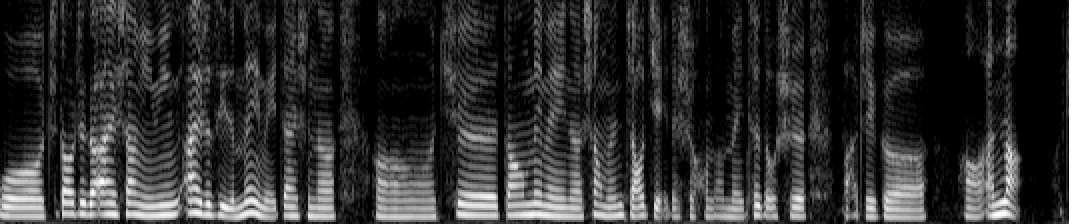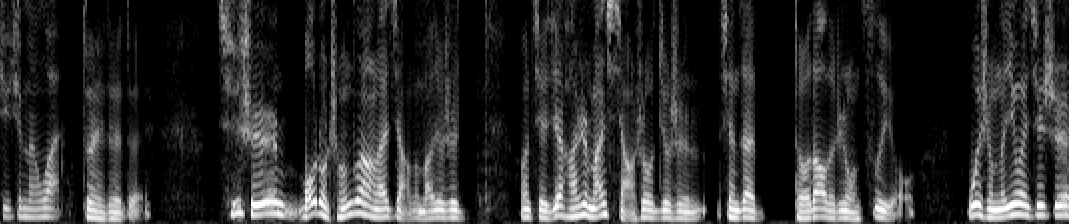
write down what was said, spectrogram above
我知道这个艾莎明明爱着自己的妹妹，但是呢，嗯、却当妹妹呢上门找姐的时候呢，每次都是把这个啊、安娜拒之门外。对对对，其实某种程度上来讲的吧，就是，呃，姐姐还是蛮享受，就是现在得到的这种自由。为什么呢？因为其实，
